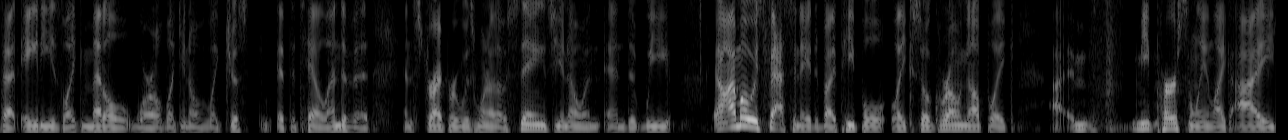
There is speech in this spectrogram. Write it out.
that 80s like metal world like you know like just at the tail end of it and Stryper was one of those things you know and and we i'm always fascinated by people like so growing up like me personally like i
